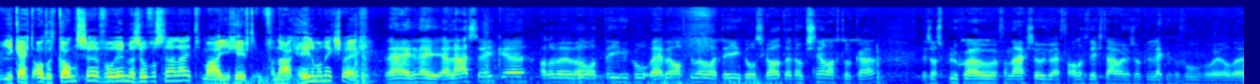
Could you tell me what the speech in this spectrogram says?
je krijgt altijd kansen voorin met zoveel snelheid, maar je geeft vandaag helemaal niks weg. Nee, nee. Ja, laatste week hadden we wel wat tegengoals. We hebben af en toe wel wat tegengoals gehad en ook snel achter elkaar. Dus als ploeg houden we vandaag sowieso even alles dicht houden. Dat is ook een lekker gevoel voor heel, uh,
